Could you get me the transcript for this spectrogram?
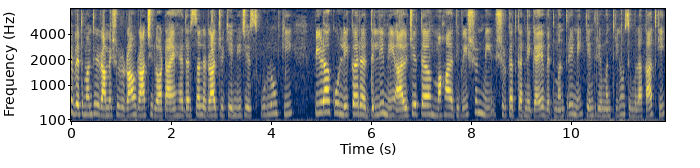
गए। वित्त मंत्री रामेश्वर राव रांची लौट आए हैं। दरअसल राज्य के निजी स्कूलों की पीड़ा को लेकर दिल्ली में आयोजित महाधिवेशन में शिरकत करने गए वित्त मंत्री ने केंद्रीय मंत्रियों से मुलाकात की।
